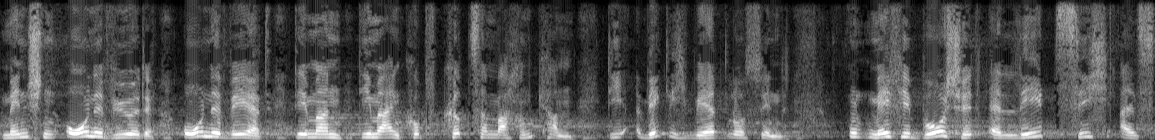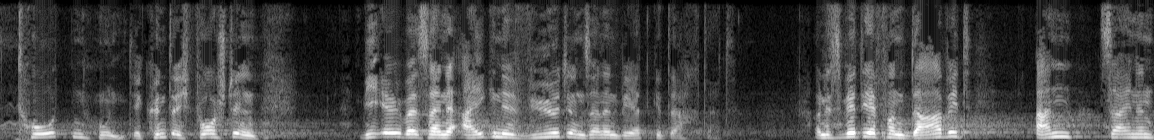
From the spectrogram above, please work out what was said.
Menschen ohne Würde, ohne Wert, die man, die man einen Kopf kürzer machen kann, die wirklich wertlos sind. Und Mephibosheth erlebt sich als toten Hund. Ihr könnt euch vorstellen, wie er über seine eigene Würde und seinen Wert gedacht hat. Und es wird er von David an seinen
